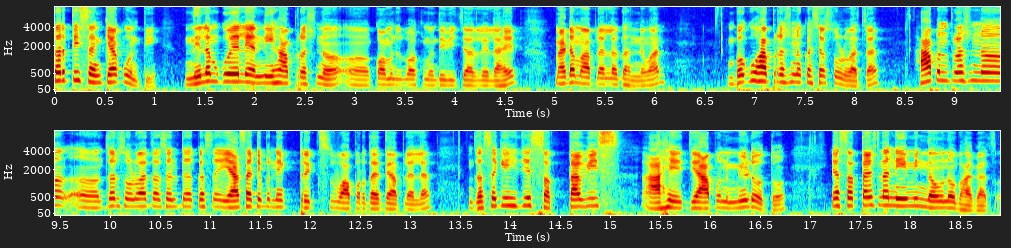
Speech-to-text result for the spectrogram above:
तर ती संख्या कोणती? नीलम गोयल यांनी हा प्रश्न कॉमेंट बॉक्समध्ये विचारलेला आहे. मॅडम आपल्याला धन्यवाद. बघू हा प्रश्न कशा सोडवायचा. हा पण प्रश्न जर सोडवायचा असेल तर कसं यासाठी पण एक ट्रिक्स वापरता येते आपल्याला. जसं की हे जे सत्तावीस आहे जे आपण मिळवतो या सत्तावीसला नेहमी नऊ भागाचं.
